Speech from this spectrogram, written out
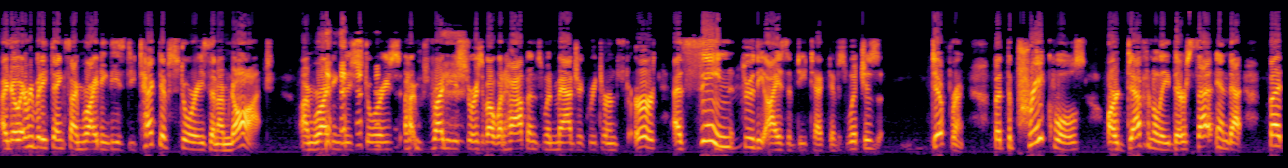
I know everybody thinks I'm writing these detective stories and I'm not. I'm writing these stories, I'm writing these stories about what happens when magic returns to Earth as seen mm-hmm. through the eyes of detectives, which is different. But the prequels are definitely, they're set in that. But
